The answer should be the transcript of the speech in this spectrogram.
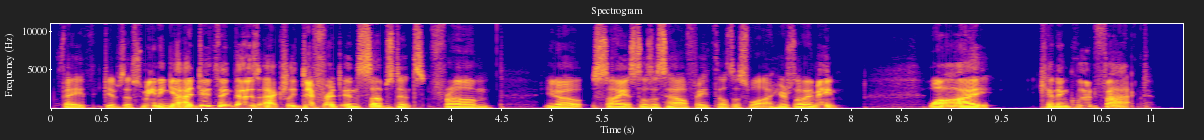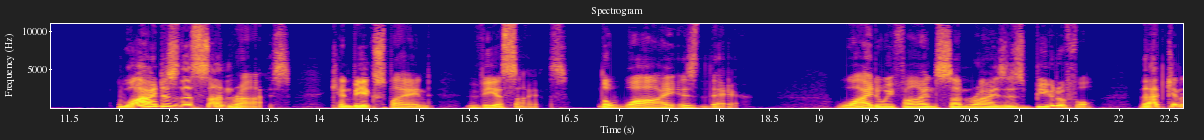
faith gives us meaning. Yeah, I do think that is actually different in substance from, you know, science tells us how, faith tells us why. Here's what I mean why can include fact. Why does the sun rise can be explained via science. The why is there. Why do we find sunrises beautiful? That can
